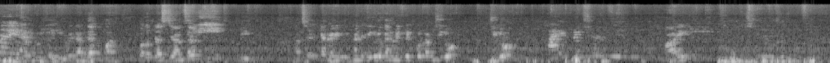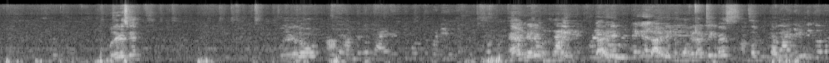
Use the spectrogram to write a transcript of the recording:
by R 1 কতটা আসছে আনসার বি আচ্ছা কেন এখানে এগুলো কেন নেগলেক্ট করলাম? 0 0 হাই প্রেসার হাই বোঝা গেছে? বোঝা গেল আমরা তো ডাইরেক্ট করতে পারি হ্যাঁ ডাইরেক্ট মনে ডাইরেক্ট মনে রাখলেই ব্যাস আনসার ডাইরেক্টলি তো ওটা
